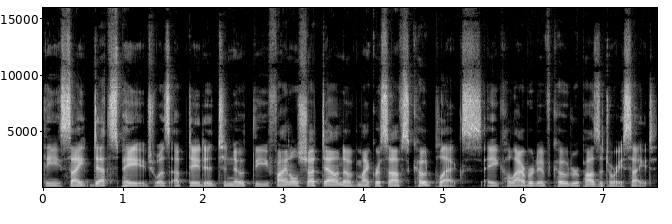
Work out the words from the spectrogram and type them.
The site deaths page was updated to note the final shutdown of Microsoft's Codeplex, a collaborative code repository site.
